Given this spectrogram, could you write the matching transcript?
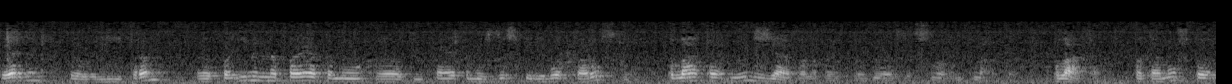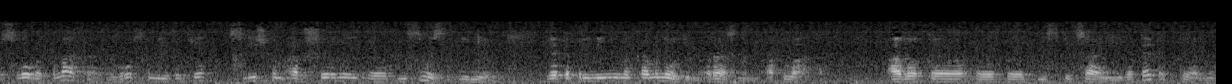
термин э, литром, э, именно поэтому, э, поэтому здесь перевод по-русски плата нельзя было бы выразить словом плата. Плата. Потому что слово плата в русском языке слишком обширный э, смысл имеет. Это применимо ко многим разным оплатам. А вот э, э, специальный вот этот термин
